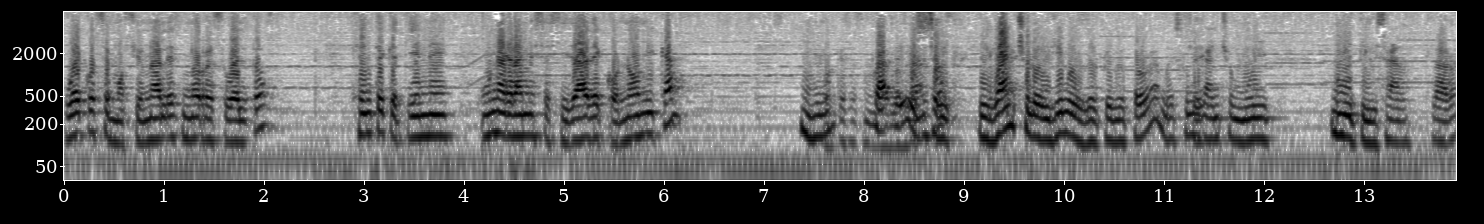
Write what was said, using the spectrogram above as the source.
huecos emocionales no resueltos, gente que tiene una gran necesidad económica, porque ese es, el, gancho, lo dijimos desde el primer programa, es un gancho muy, muy utilizado. Claro.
